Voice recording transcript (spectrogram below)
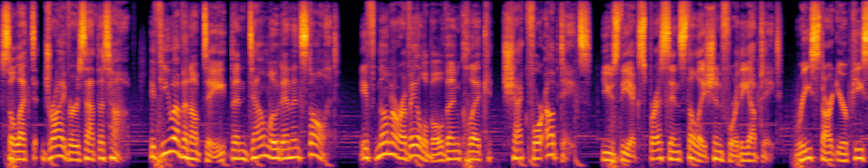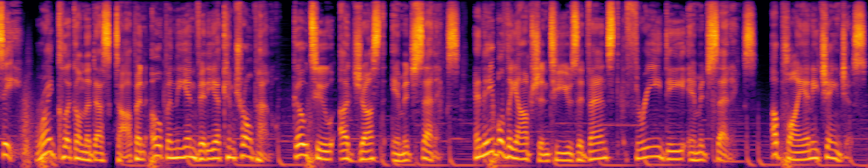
Select Drivers at the top. If you have an update, then download and install it. If none are available, then click Check for Updates. Use the Express installation for the update. Restart your PC. Right-click on the desktop and open the NVIDIA control panel. Go to Adjust Image Settings. Enable the option to use Advanced 3D Image Settings. Apply any changes.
